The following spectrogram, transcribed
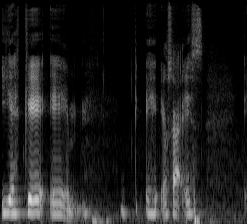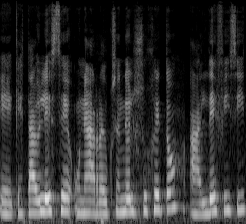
y es que, eh, eh, o sea, es que establece una reducción del sujeto al déficit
